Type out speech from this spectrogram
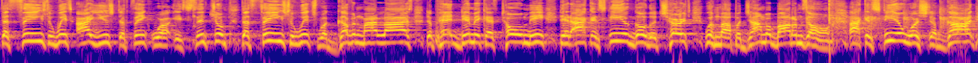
the things to which I used to think were essential, the things to which were govern my lives, the pandemic has told me that I can still go to church with my pajama bottoms on. I can still worship God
